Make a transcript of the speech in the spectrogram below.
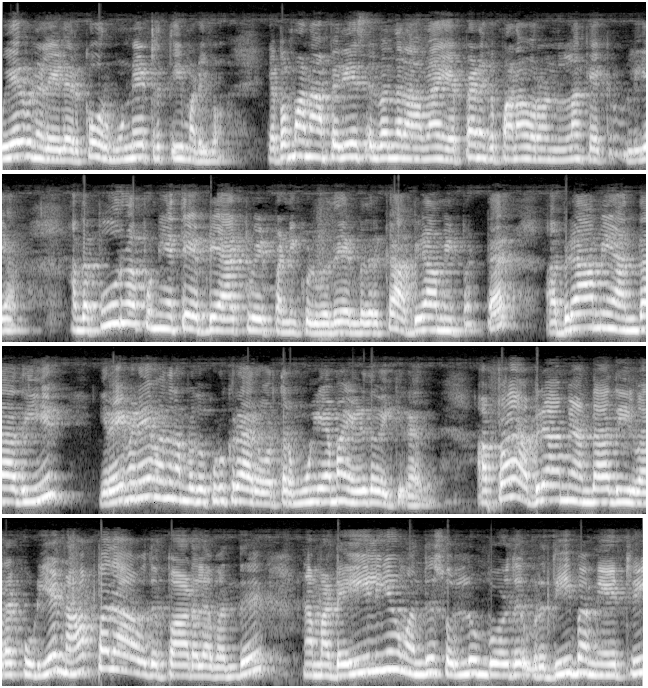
உயர்வு நிலையில் இருக்க ஒரு முன்னேற்றத்தையும் அடைவோம். எப்பமா நான் பெரிய செல்வந்தன் எப்போ எனக்கு பணம் வரும்னுலாம் கேட்குறோம் இல்லையா? அந்த பூர்வ புண்ணியத்தை எப்படி ஆக்டிவேட் பண்ணிக்கொள்வது என்பதற்கு அபிராமி பட்டர் அபிராமி அந்தாதியில் இறைவனே வந்து நம்மளுக்கு கொடுக்குறாரு. ஒருத்தர் மூலியமாக எழுத வைக்கிறாரு. அப்போ அபிராமி அந்தாதியில் வரக்கூடிய நாற்பதாவது பாடலை வந்து நம்ம டெய்லியும் வந்து சொல்லும்போது ஒரு தீபம் ஏற்றி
